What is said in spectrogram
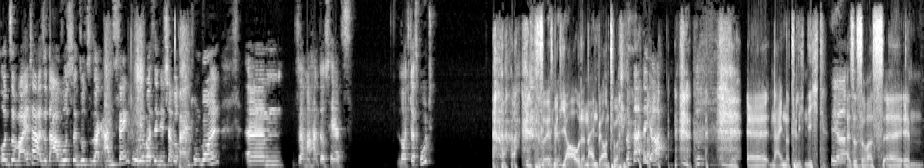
und so weiter. Also da, wo es dann sozusagen anfängt, wo wir was in den Shuttle reintun wollen. Ähm, sag mal, Hand aufs Herz. Läuft das gut? das soll jetzt mit Ja oder Nein beantworten. ja. äh, nein, natürlich nicht. Ja. Also sowas, äh, ähm,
